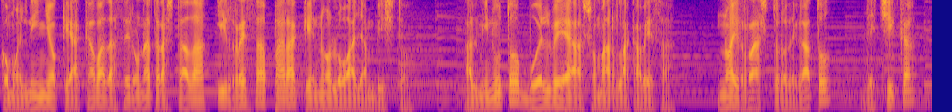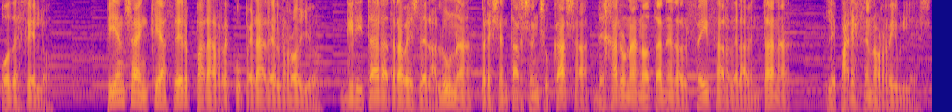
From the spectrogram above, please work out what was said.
como el niño que acaba de hacer una trastada y reza para que no lo hayan visto. Al minuto vuelve a asomar la cabeza. No hay rastro de gato, de chica o de celo. Piensa en qué hacer para recuperar el rollo. Gritar a través de la luna, presentarse en su casa, dejar una nota en el alféizar de la ventana. Le parecen horribles.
